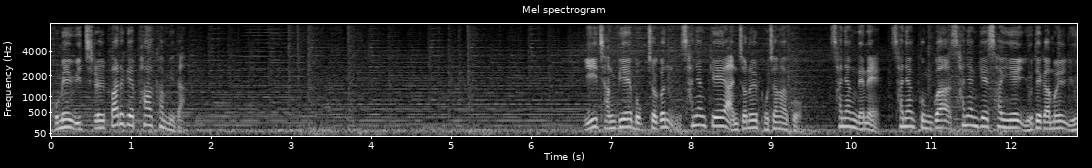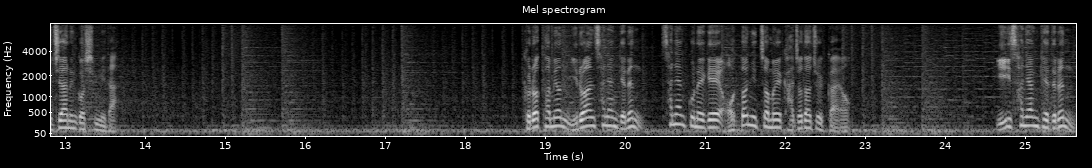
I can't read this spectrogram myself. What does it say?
곰의 위치를 빠르게 파악합니다. 이 장비의 목적은 사냥개의 안전을 보장하고 사냥 내내 사냥꾼과 사냥개 사이의 유대감을 유지하는 것입니다. 그렇다면 이러한 사냥개는 사냥꾼에게 어떤 이점을 가져다 줄까요? 이 사냥개들은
